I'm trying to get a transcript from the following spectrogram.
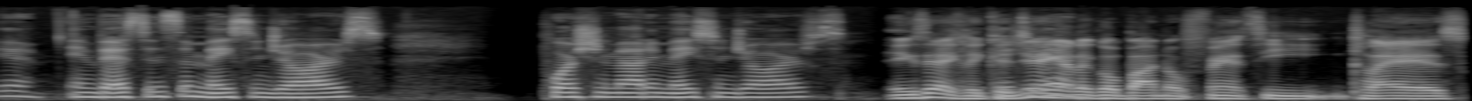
Yeah. Invest in some mason jars. Portion them out in mason jars. Exactly, because Good you ain't got to go buy no fancy glass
